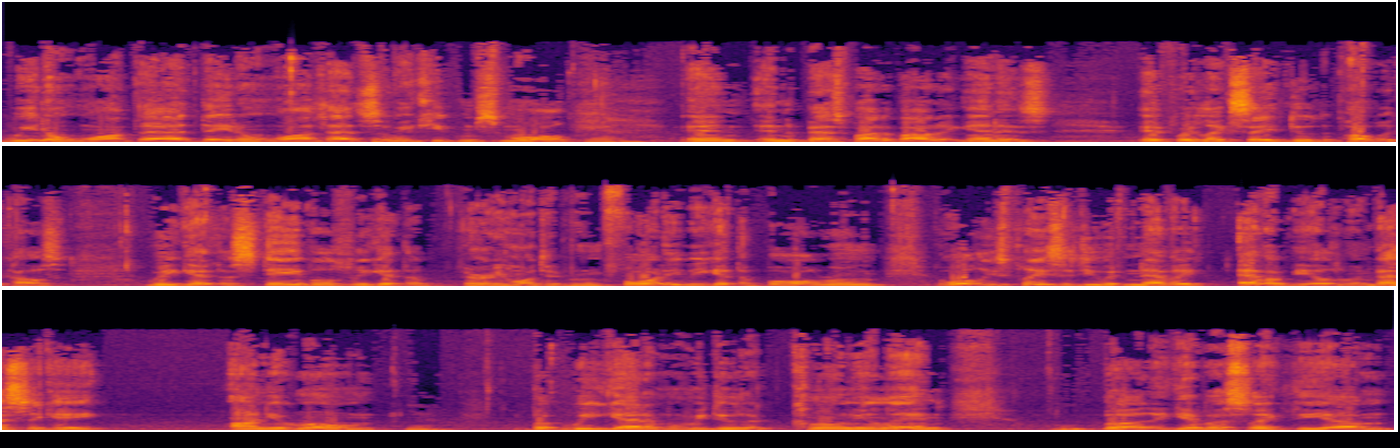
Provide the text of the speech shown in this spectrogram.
We don't want that. They don't want that. So we keep them small. Yeah. And and the best part about it again is, if we like say do the public house, we get the stables, we get the very haunted room 40, we get the ballroom, all these places you would never ever be able to investigate on your own. Yeah. But we get them when we do the Colonial Inn. Uh, they give us like the um,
